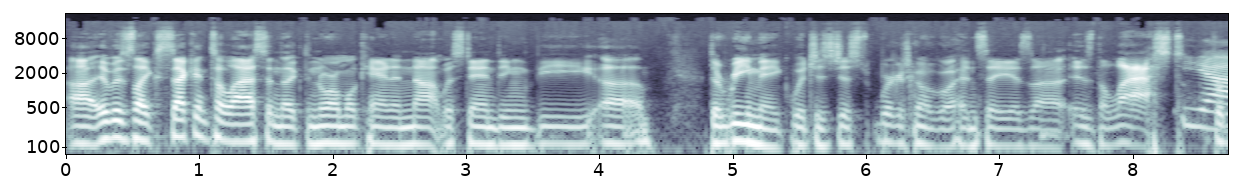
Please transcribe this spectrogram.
uh, it was like second to last in like the normal canon, notwithstanding the uh, the remake, which is just we're just gonna go ahead and say is uh, is the last Yeah. for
